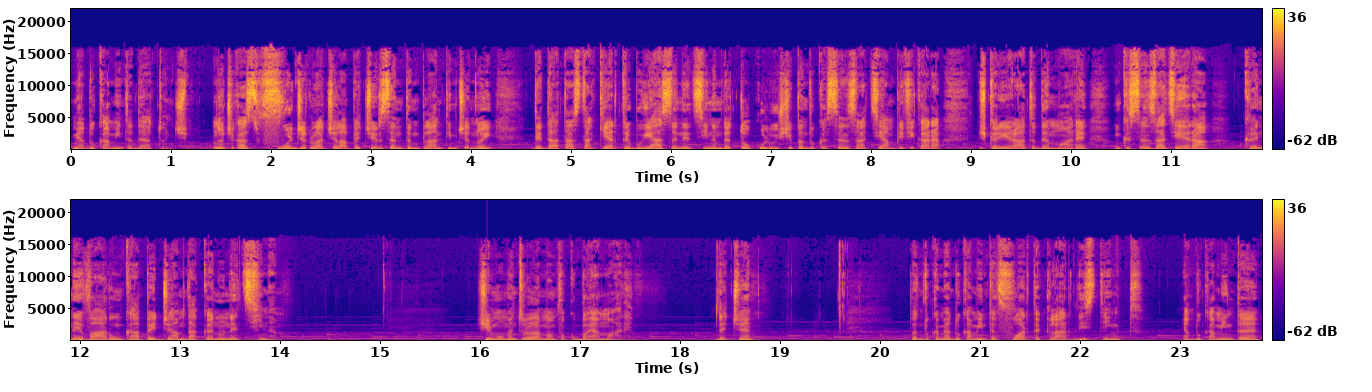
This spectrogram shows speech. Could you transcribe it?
mi-aduc aminte de atunci. În orice caz, fulgerul acela pe cer se întâmpla în timp ce noi, de data asta, chiar trebuia să ne ținem de tocul ușii, pentru că senzația, amplificarea mișcării era atât de mare, încât senzația era că ne va arunca pe geam dacă nu ne ținem. Și în momentul ăla m-am făcut baia mare. De ce? Pentru că mi-aduc aminte foarte clar, distinct, mi-aduc aminte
